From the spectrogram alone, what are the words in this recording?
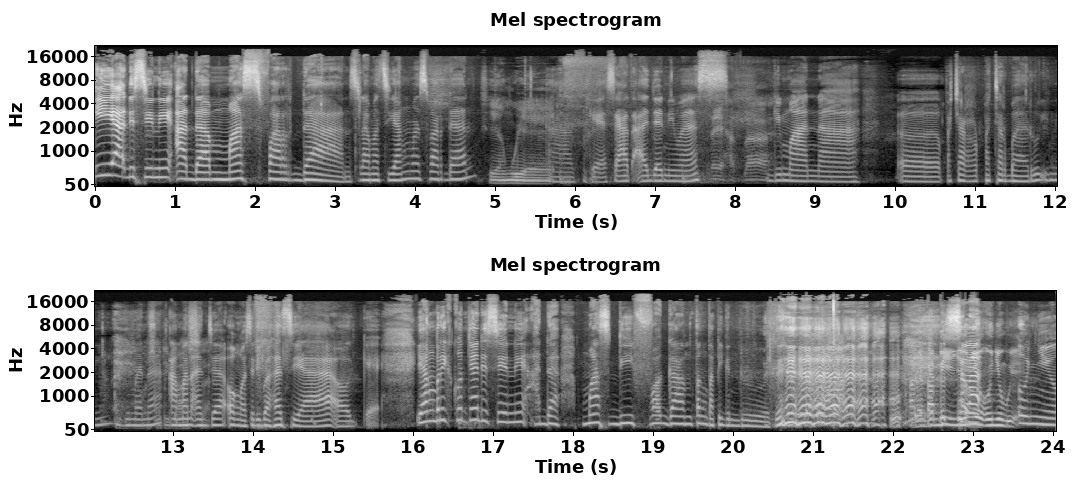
Iya di sini ada Mas Fardan. Selamat siang Mas Fardan. Siang Bu ya. Oke sehat aja nih Mas. Sehat lah. Gimana eh, pacar pacar baru ini gimana? usah Aman dibahas aja? Oh nggak usah dibahas ya. Oke. Yang berikutnya di sini ada Mas Diva ganteng tapi gendut. Sela- unyu unyu Bu ya. Unyu.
